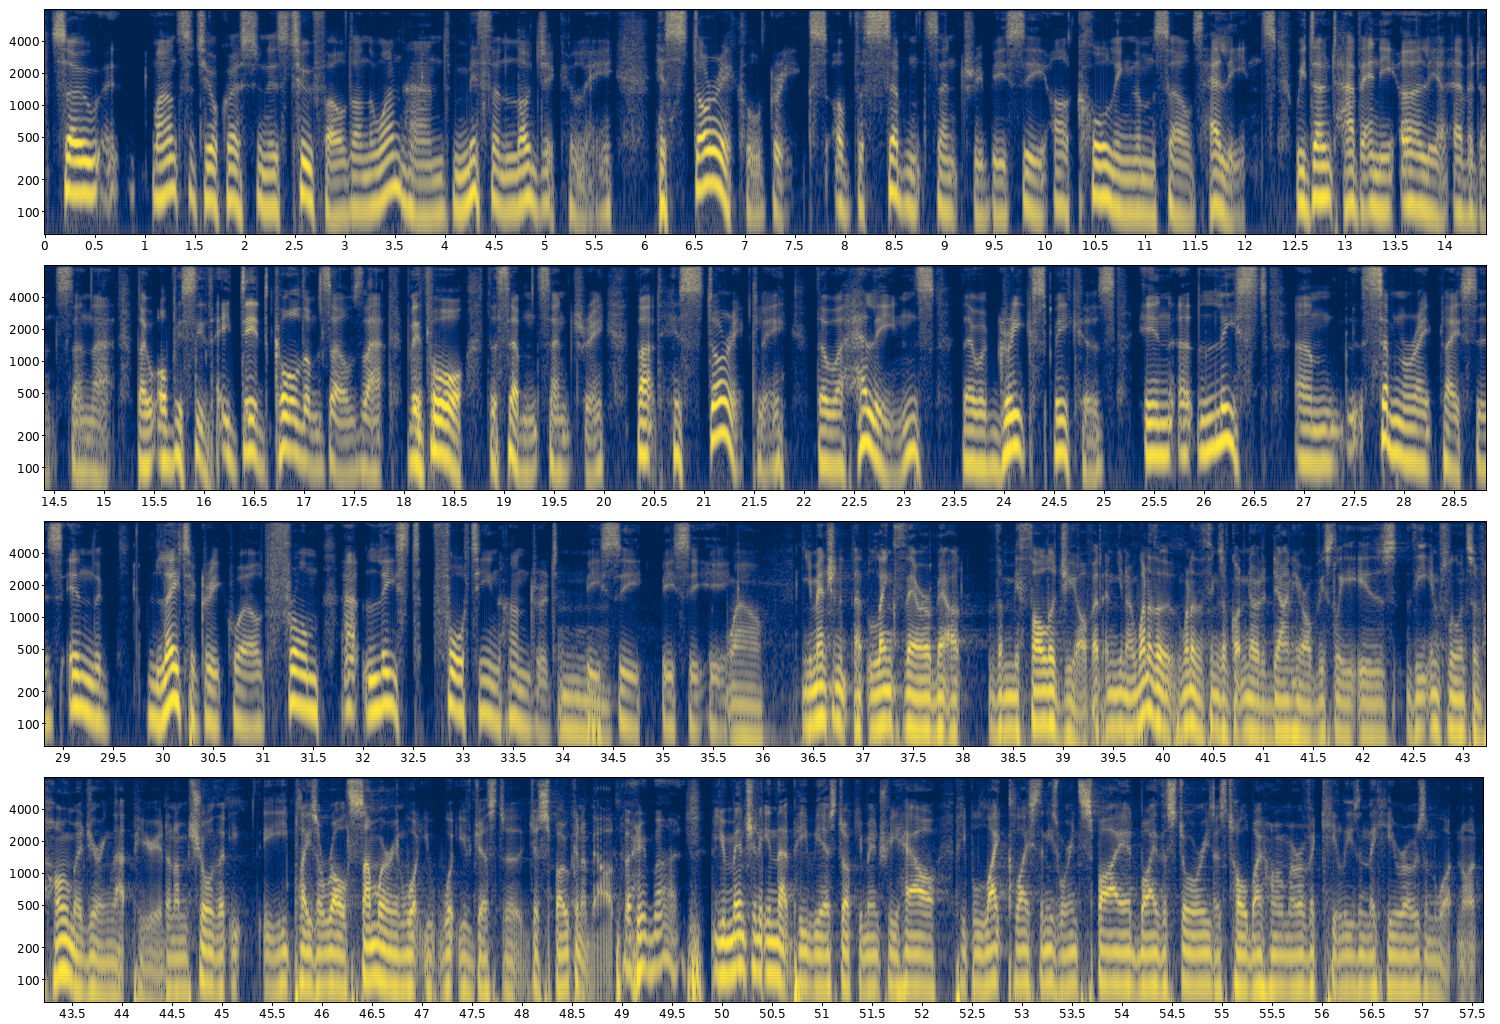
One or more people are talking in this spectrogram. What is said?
So uh, my answer to your question is twofold. On the one hand, mythologically, historical Greeks of the 7th century BC are calling themselves Hellenes. We don't have any earlier evidence than that, though obviously they did call themselves that before the 7th century. But historically, there were Hellenes, there were Greek speakers in at least um, seven or eight places in the later Greek world from at least 1400 mm. BC, BCE. Wow. You mentioned at length there about the mythology of it. And you know, one of the one of the things I've got noted down here, obviously, is the influence of Homer during that period, and I'm sure that he, plays a role somewhere in what you what you've just uh, just spoken about. Very much. You mentioned in that PBS documentary how people like Cleisthenes were inspired by the stories as told by Homer of Achilles and the heroes and whatnot.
